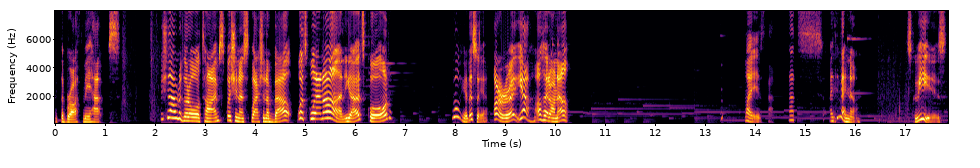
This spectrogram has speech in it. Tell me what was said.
Like the broth, mayhaps. You're having a good old time, splishing and splashing about. What's going on? Yeah, it's cold. Oh, here, this way. Alright, yeah, I'll head on out. What is that? That's... I think I know. Squeeze.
